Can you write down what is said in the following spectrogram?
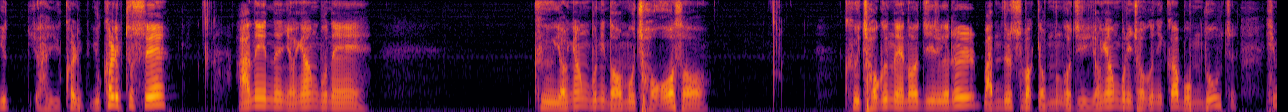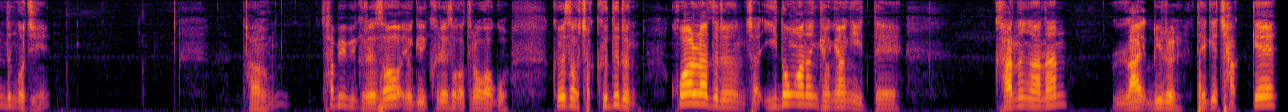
유 아, 유칼립 유칼립투스의 안에 있는 영양분에 그 영양분이 너무 적어서 그 적은 에너지를 만들 수밖에 없는 거지. 영양분이 적으니까 몸도 저- 힘든 거지. 다음 삽입이 그래서 여기 그래서가 들어가고 그래서 자 그들은 코알라들은 자 이동하는 경향이 있대. 가능한 한 라, 리를 되게 작게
